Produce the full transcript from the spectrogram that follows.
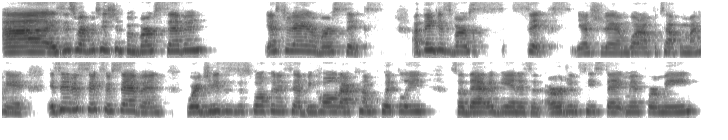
Uh, is this repetition from verse 7 yesterday or verse 6? I think it's verse six yesterday. I'm going off the top of my head. It's either six or seven where Jesus is spoken and said, Behold, I come quickly. So that again is an urgency statement for me.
